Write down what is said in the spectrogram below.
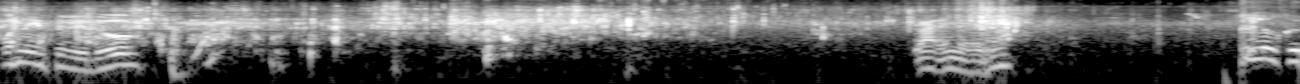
पण येतो वेदू काय नाही रे लवकर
